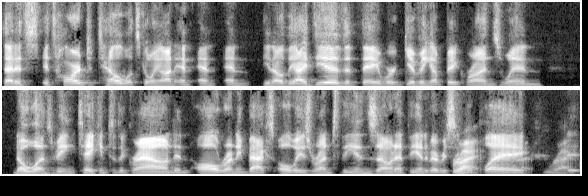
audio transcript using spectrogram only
that it's it's hard to tell what's going on. And and and you know, the idea that they were giving up big runs when no one's being taken to the ground and all running backs always run to the end zone at the end of every single right, play. Right. right. It,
